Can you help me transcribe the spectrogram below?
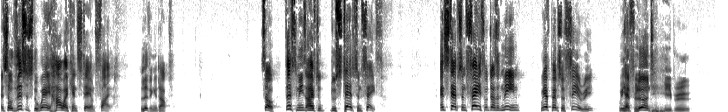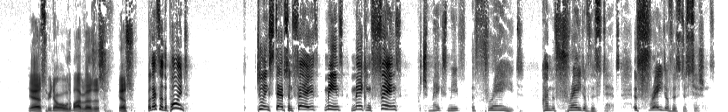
And so, this is the way how I can stay on fire, living it out. So, this means I have to do steps in faith. And steps in faith, what does it mean? We have perhaps a theory, we have learned Hebrew, Yes, we know all the Bible verses. Yes. But that's not the point. Doing steps in faith means making things which makes me afraid. I'm afraid of the steps, afraid of these decisions.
